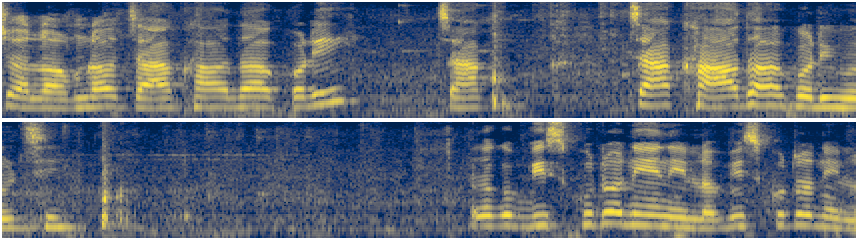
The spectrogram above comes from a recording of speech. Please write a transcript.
চলো আমরাও চা খাওয়া দাওয়া করি। চা চা খাওয়া দাওয়া করি বলছি। দেখো বিস্কুটও নিয়ে নিল বিস্কুটও নিল।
